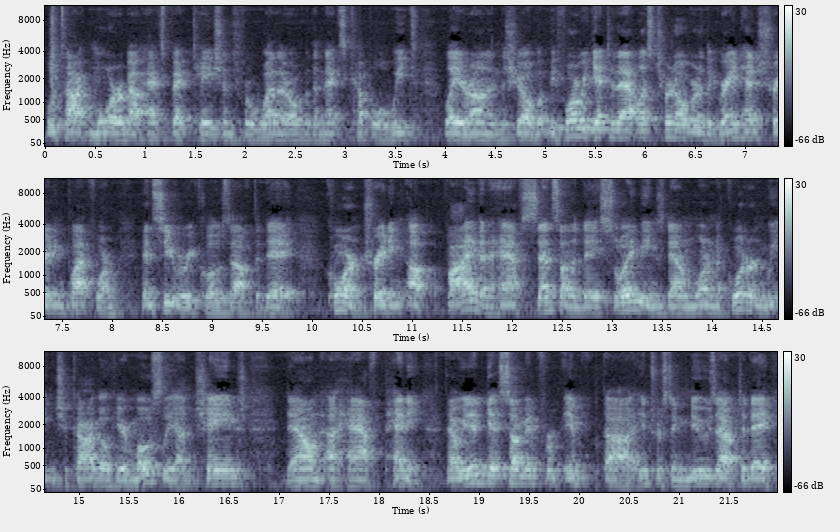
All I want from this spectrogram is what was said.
We'll talk more about expectations for weather over the next couple of weeks later on in the show. But before we get to that, let's turn over to the Grain Hedge trading platform and see where we closed off the day. Corn trading up five and a half cents on the day. Soybeans down one and a quarter, and wheat in Chicago here mostly unchanged down a half penny. Now we did get some uh, interesting news out today.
